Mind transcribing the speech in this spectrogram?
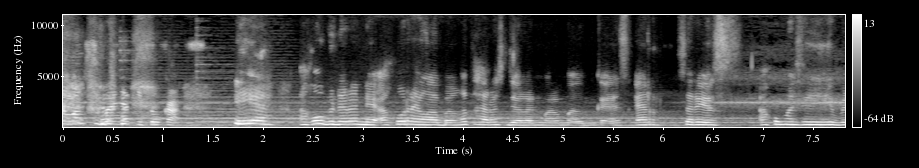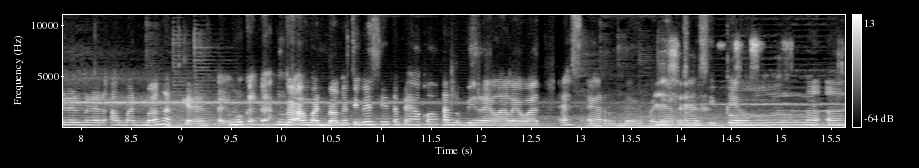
Emang sebanyak itu kak. Iya, aku beneran deh, aku rela banget harus jalan malam-malam ke SR. Serius, aku masih bener-bener aman banget ke SR. Bukan, nggak aman banget juga sih, tapi aku akan lebih rela lewat SR daripada harus ke SR. sipil. Oh. Heeh.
